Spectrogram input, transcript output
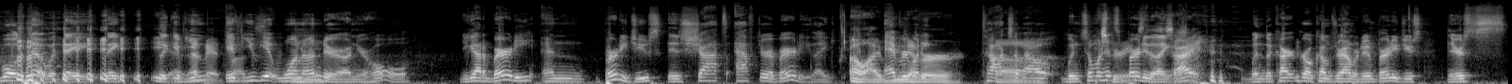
Well, no, but they they like Yeah, if you if you get one under on your hole, you got a birdie, and birdie juice is shots after a birdie. Like Oh, I've everybody never talks uh, about when someone hits a birdie, they're like, all right, when the cart girl comes around, we're doing birdie juice. There's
